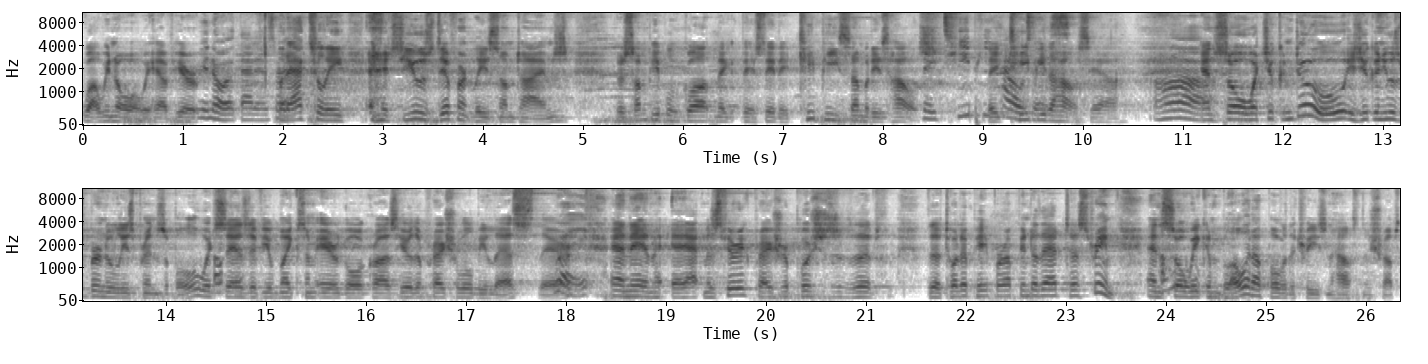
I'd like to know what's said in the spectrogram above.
well, we know what we have here. You know what that is, right? But actually, it's used differently sometimes. There's some people who go out and they, they say they TP somebody's house. They TP They houses. TP the house, yeah. Ah. And so what you can do is you can use Bernoulli's principle, which says if you make some air go across here, the pressure will be less there. Right. And then atmospheric pressure pushes the, the toilet paper up into that uh, stream. And so Oh. we can blow it up over the trees and the house and the shrubs.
